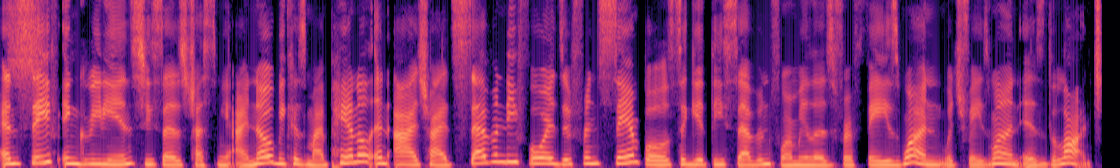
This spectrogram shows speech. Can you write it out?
And safe ingredients, she says, trust me, I know because my panel and I tried 74 different samples to get these seven formulas for phase one, which phase one is the launch.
